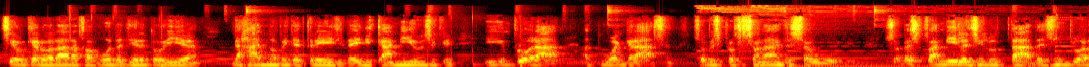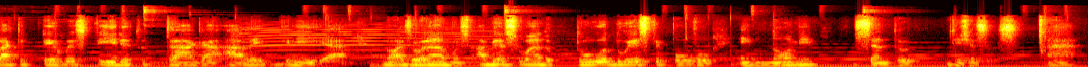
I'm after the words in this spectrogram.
Senhor, eu quero orar a favor da diretoria da Rádio 93 e da NK Music e implorar a tua graça sobre os profissionais de saúde, sobre as famílias enlutadas, e implorar que o teu Espírito traga alegria. Nós oramos abençoando todo este povo em nome santo de Jesus. Amém.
